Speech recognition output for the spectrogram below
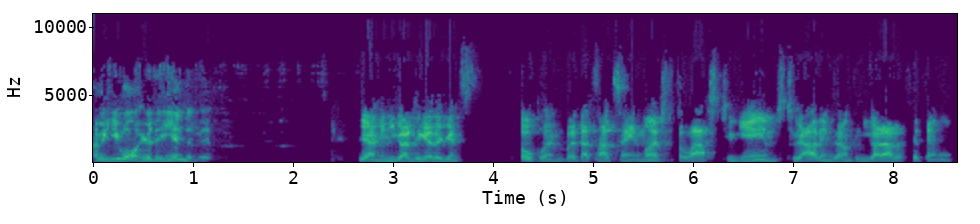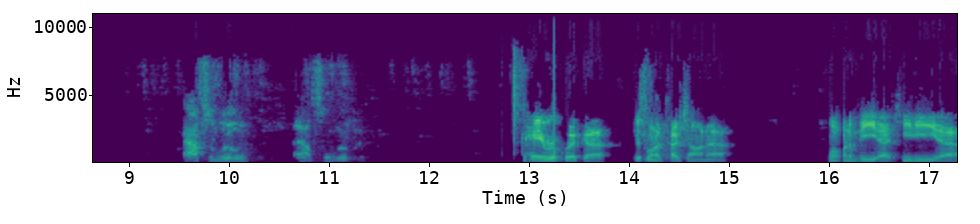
I mean, you won't hear the end of it. Yeah, I mean, you got it together against Oakland, but that's not saying much. With the last two games, two outings, I don't think you got out of the fifth inning. Absolutely. Absolutely. Hey, real quick, uh, just want to touch on uh, one of the uh, HITI uh,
